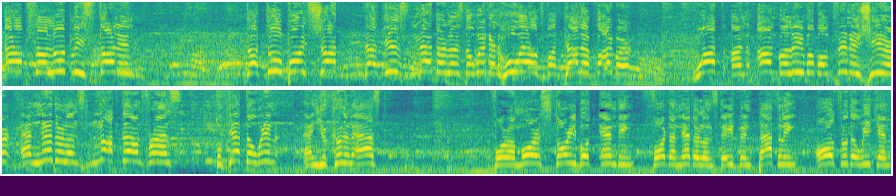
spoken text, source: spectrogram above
Absolutely stunning! The two-point shot that gives Netherlands the win, and who else but Caleb Fiber? What an unbelievable finish here, and Netherlands knocked down France to get the win, and you couldn't ask for a more storybook ending for the Netherlands. They've been battling all through the weekend.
